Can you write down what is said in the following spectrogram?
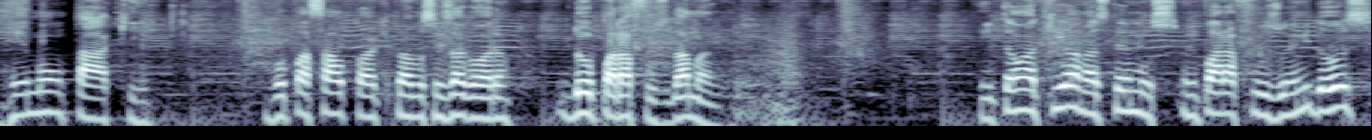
remontar aqui. Vou passar o torque para vocês agora do parafuso da manga. Então aqui ó, nós temos um parafuso M12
